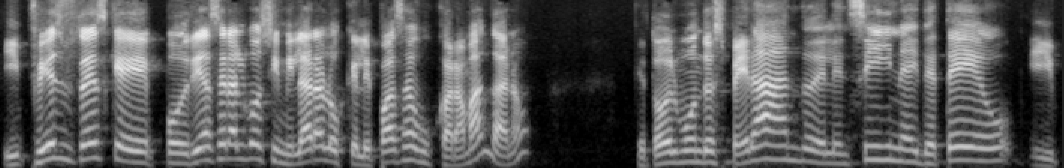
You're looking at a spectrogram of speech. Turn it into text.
Y fíjense ustedes que podría ser algo similar a lo que le pasa a Bucaramanga, ¿no? Que todo el mundo esperando del Encina y de Teo y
